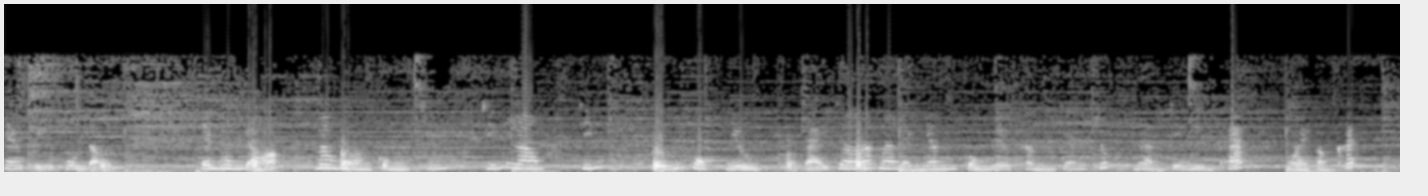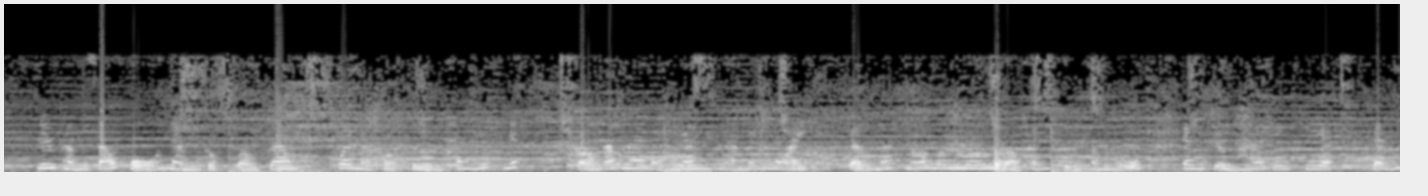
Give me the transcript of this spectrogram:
theo kiểu quân đội. Đêm hôm đó, Ma Hoàng cùng Chiến, Chiến Long chiếm cứ một giường, đẩy cho ác ma đại nhân cùng Lưu Thần Trang Trúc nằm trên giường khác ngoài phòng khách. Lưu Thần sáu khổ nằm gục vào trong, quay mặt vào tường không nhúc nhích, còn ác ma đại nhân nằm bên ngoài, trợn mắt nó lôn lôn vào cánh cửa phòng ngủ, canh chừng hai bên kia, tránh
